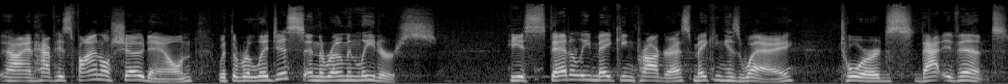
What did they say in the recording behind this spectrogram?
uh, and have his final showdown with the religious and the Roman leaders. He is steadily making progress, making his way towards that event.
